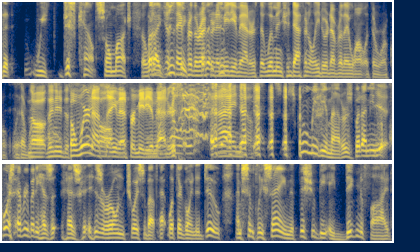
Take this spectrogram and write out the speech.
that we discount so much. But but let I me just do say think- for the record in do- Media Matters that women should definitely do whatever they want with their work. With their work. No, they need to. But we're not saying that for Media Matters. I know. S- Screw media matters, but I mean, of course, everybody has has his or her own choice about what they're going to do. I'm simply saying that this should be a dignified,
